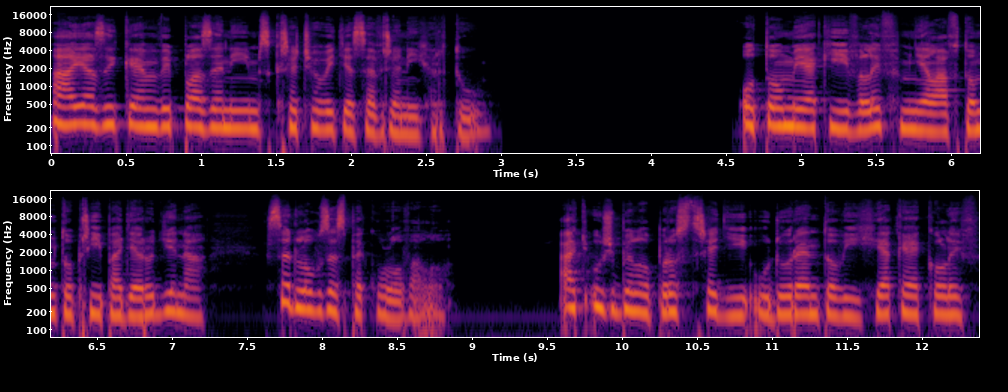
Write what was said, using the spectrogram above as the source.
a jazykem vyplazeným z křečovitě sevřených rtů. O tom, jaký vliv měla v tomto případě rodina, se dlouze spekulovalo. Ať už bylo prostředí u Durentových jakékoliv,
